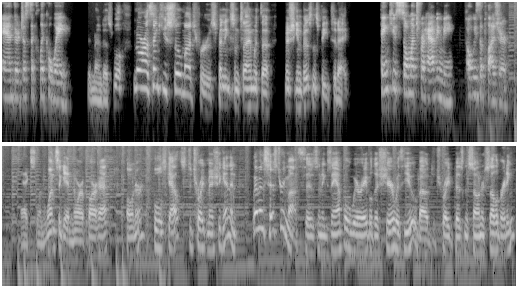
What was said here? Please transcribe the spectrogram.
and they're just a click away. Tremendous. Well, Nora, thank you so much for spending some time with the Michigan Business Beat today. Thank you so much for having me. Always a pleasure. Excellent. Once again, Nora Farhat, owner, Pool Scouts, Detroit, Michigan, and Women's History Month is an example we're able to share with you about Detroit business owners celebrating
